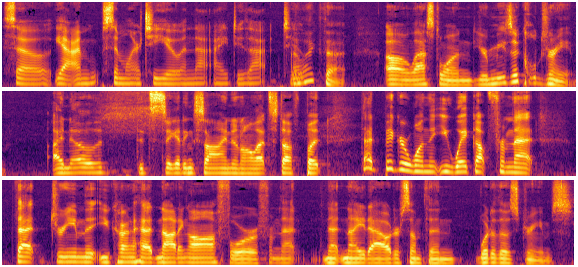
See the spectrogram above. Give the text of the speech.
so yeah, I'm similar to you in that I do that too. I like that. Uh, last one, your musical dream. I know it's getting signed and all that stuff, but that bigger one that you wake up from that that dream that you kind of had nodding off, or from that that night out or something. What are those dreams?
